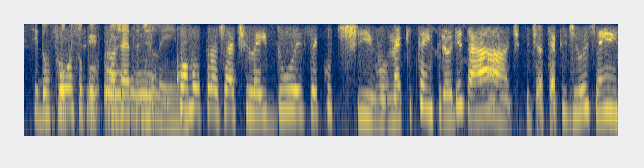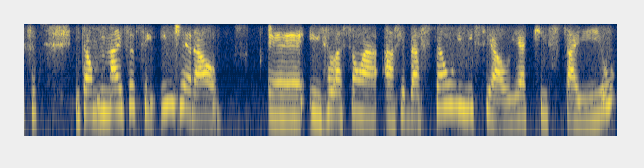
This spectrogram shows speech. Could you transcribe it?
sido um fluxo por projeto o, de lei. Né? Como o projeto de lei do executivo, né, que tem prioridade, podia até pedir urgência. Então, mas assim, em geral, é, em relação à, à redação inicial e a que saiu,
